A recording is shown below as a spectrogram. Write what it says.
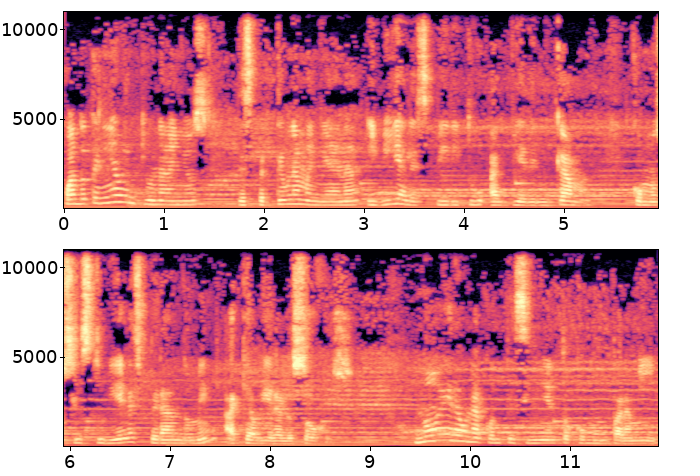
Cuando tenía 21 años, desperté una mañana y vi al espíritu al pie de mi cama como si estuviera esperándome a que abriera los ojos. No era un acontecimiento común para mí,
